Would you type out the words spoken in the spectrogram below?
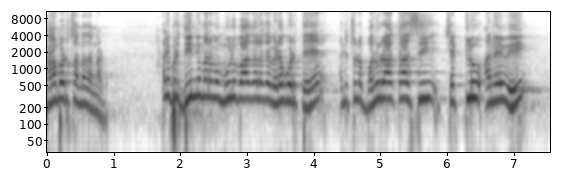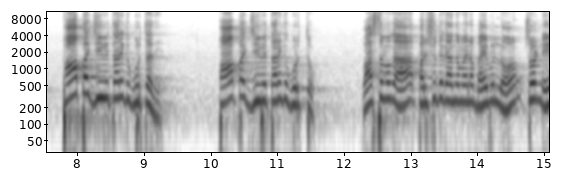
కనబడుచున్నది అన్నాడు. అంటే ఇప్పుడు దీన్ని మనము మూడు భాగాలుగా విడగొడితే అంటే చూడ బలురాకాసి చెట్లు అనేవి పాప జీవితానికి గుర్తది. పాప జీవితానికి గుర్తు. వాస్తవముగా పరిశుద్ధ గ్రంథమైన బైబిల్లో చూడండి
